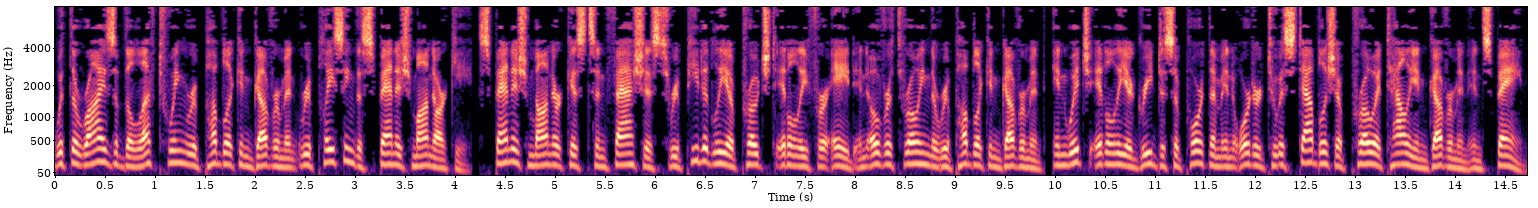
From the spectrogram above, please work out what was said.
With the rise of the left-wing Republican government replacing the Spanish monarchy, Spanish monarchists and fascists repeatedly approached Italy for aid in overthrowing the Republican government, in which Italy agreed to support them in order to establish a pro-Italian government in Spain.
